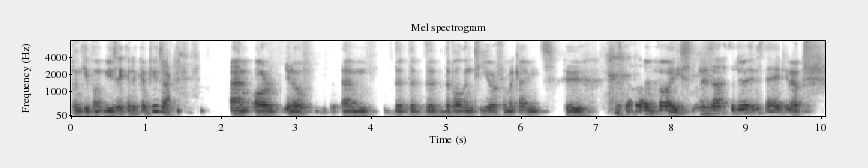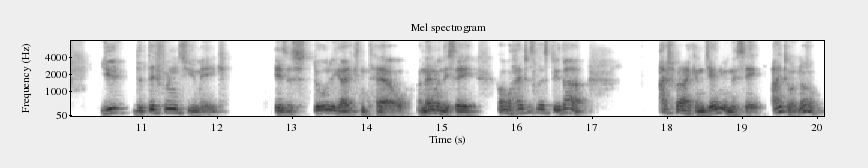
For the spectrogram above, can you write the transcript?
blinky plonk music in a computer. Yeah. Um, or you know um, the, the, the the volunteer from accounts who has got a loud voice and is asked to do it instead. You know, you the difference you make is a story I can tell. And then when they say, "Oh, well, how does Liz do that?" That's where I can genuinely say, "I don't know."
